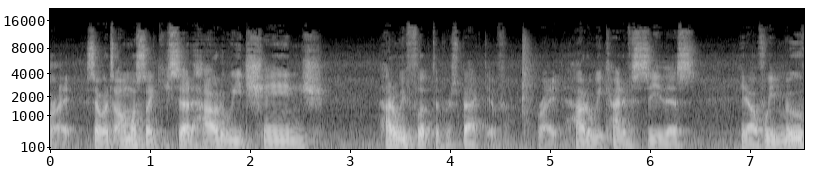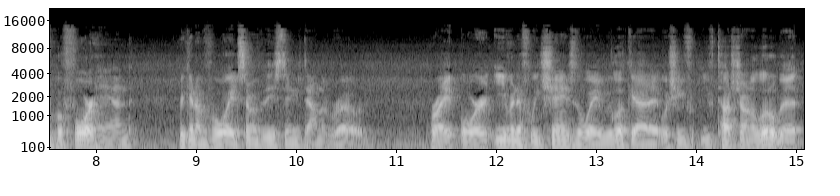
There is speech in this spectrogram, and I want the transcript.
right? So it's almost like you said, how do we change? How do we flip the perspective, right? How do we kind of see this? You know, if we move beforehand, we can avoid some of these things down the road right? Or even if we change the way we look at it, which you've you've touched on a little bit,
